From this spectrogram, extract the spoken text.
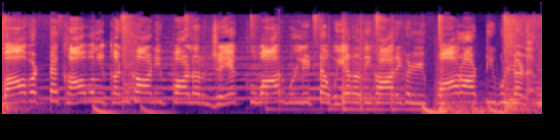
மாவட்ட காவல் கண்காணிப்பாளர் ஜெயக்குமார் உள்ளிட்ட உயரதிகாரிகள் பாராட்டியுள்ளனர்.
